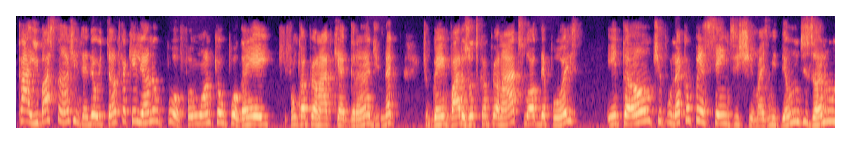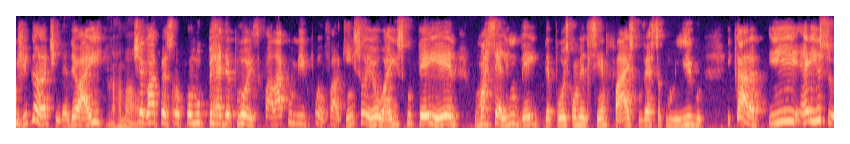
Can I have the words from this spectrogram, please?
caí bastante, entendeu? E tanto que aquele ano, pô, foi um ano que eu pô, ganhei, que foi um campeonato que é grande, né? Tipo, ganhei vários outros campeonatos logo depois. Então, tipo, não é que eu pensei em desistir, mas me deu um desânimo gigante, entendeu? Aí Normal. chegou uma pessoa como o pé depois, falar comigo, pô, fala, quem sou eu? Aí escutei ele, o Marcelinho veio depois, como ele sempre faz, conversa comigo. E, cara, e é isso,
